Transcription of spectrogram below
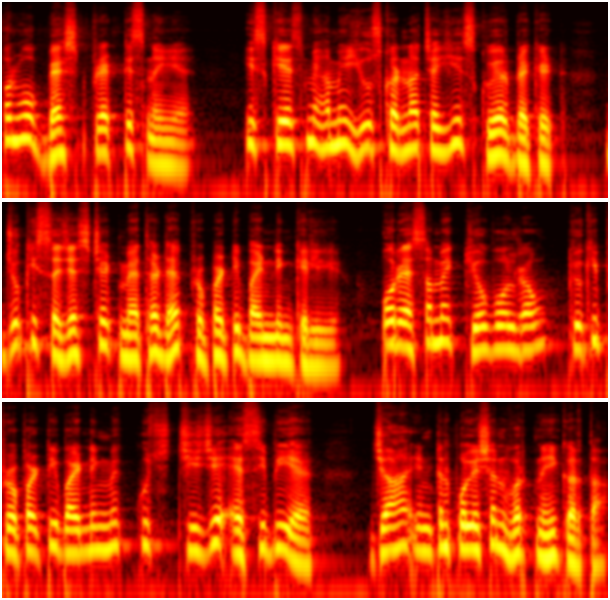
पर वो बेस्ट प्रैक्टिस नहीं है। इस केस में हमें यूज़ करना चाहिए स्क्वेयर ब्रैकेट जो कि सजेस्टेड मेथड है प्रॉपर्टी बाइंडिंग के लिए। और ऐसा मैं क्यों बोल रहा हूँ? क्योंकि प्रॉपर्टी बाइंडिंग में कुछ चीज़ें ऐसी भी है, जहाँ इंटरपोलेशन वर्क नहीं करता।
